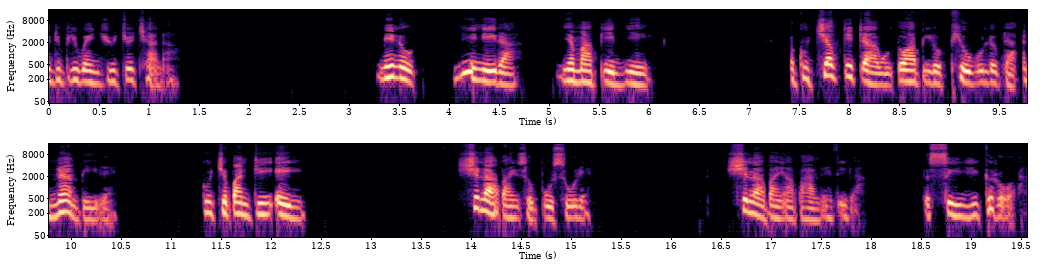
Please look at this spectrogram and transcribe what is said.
LWN YouTube channel မင်းတို့နေနေတာမြန်မာပြည်မြေအခုကြောက်တစ်တာကိုသွားပြီးတော့ဖြိုဖို့လုပ်တာအနံ့ပေးတယ်အခုဂျပန် DA ရှစ်လပိုင်းဆိုပူဆိုးတယ်ရှစ်လပိုင်းကဘာလဲသိလားသစီကြီးကြော်တာ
